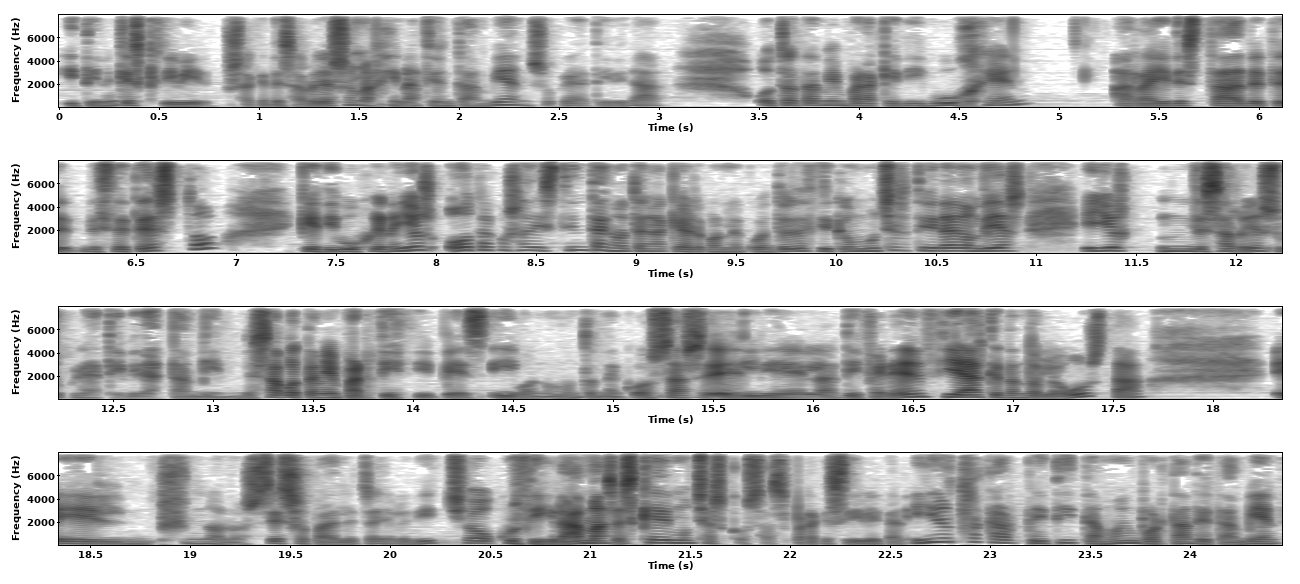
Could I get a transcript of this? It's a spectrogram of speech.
y tienen que escribir, o sea que desarrolla su imaginación también, su creatividad. Otra también para que dibujen a raíz de, esta, este texto, que dibujen ellos otra cosa distinta que no tenga que ver con el cuento. Es decir, que muchas actividades donde ellos, ellos desarrollan su creatividad también. Les hago también partícipes y bueno, un montón de cosas, las diferencias que tanto le gusta. El, no lo sé, sopa de letra, ya lo he dicho, crucigramas, es que hay muchas cosas para que se diviertan. Y otra carpetita muy importante también,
